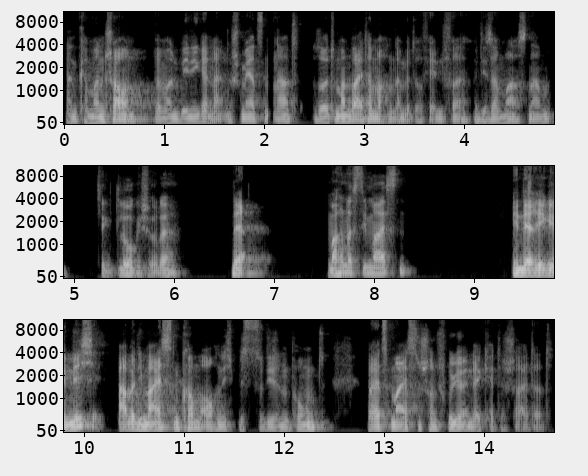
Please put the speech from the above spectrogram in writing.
Dann kann man schauen. Wenn man weniger Nackenschmerzen hat, sollte man weitermachen damit auf jeden Fall, mit dieser Maßnahme. Klingt logisch, oder? Ja. Machen das die meisten? In der Regel nicht, aber die meisten kommen auch nicht bis zu diesem Punkt, weil es meistens schon früher in der Kette scheitert.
